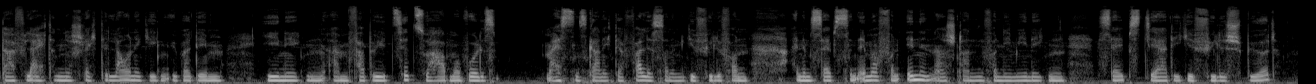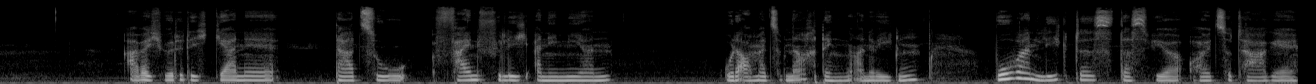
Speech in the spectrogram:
da vielleicht eine schlechte Laune gegenüber demjenigen ähm, fabriziert zu haben, obwohl das meistens gar nicht der Fall ist, sondern die Gefühle von einem selbst sind immer von innen erstanden, von demjenigen selbst, der die Gefühle spürt. Aber ich würde dich gerne dazu feinfühlig animieren oder auch mal zum Nachdenken anregen. Woran liegt es, dass wir heutzutage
